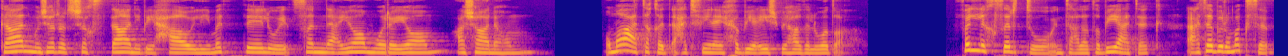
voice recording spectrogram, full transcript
كان مجرد شخص ثاني بيحاول يمثل ويتصنع يوم ورا يوم عشانهم. وما أعتقد أحد فينا يحب يعيش بهذا الوضع. فاللي خسرته أنت على طبيعتك أعتبره مكسب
